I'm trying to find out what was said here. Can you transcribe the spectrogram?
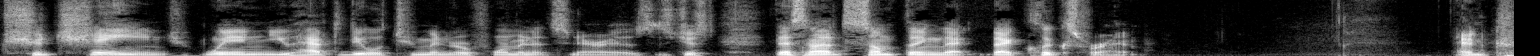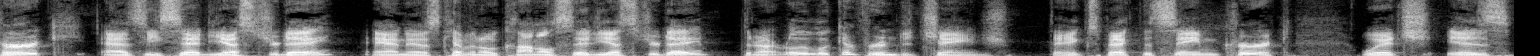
should change when you have to deal with two minute or four minute scenarios. It's just that's not something that that clicks for him. And Kirk, as he said yesterday, and as Kevin O'Connell said yesterday, they're not really looking for him to change. They expect the same Kirk, which is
